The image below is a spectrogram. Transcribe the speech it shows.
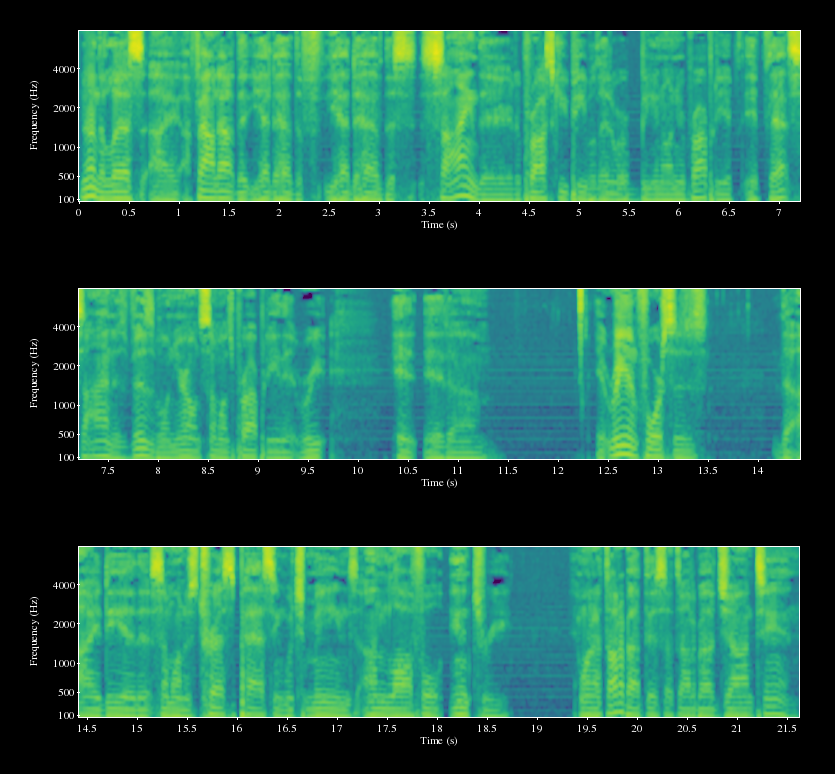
nonetheless, I, I found out that you had to have the you had to have this sign there to prosecute people that were being on your property. If if that sign is visible and you're on someone's property, that re, it it um it reinforces the idea that someone is trespassing, which means unlawful entry. And when I thought about this, I thought about John 10.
